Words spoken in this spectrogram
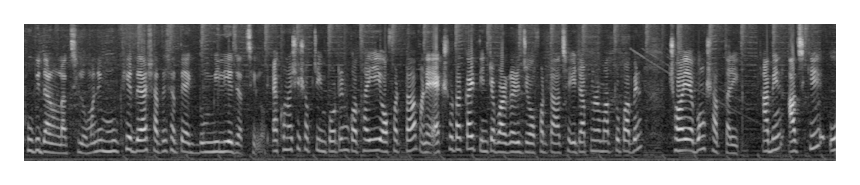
খুবই দারুণ লাগছিল। মানে মুখে দেওয়ার সাথে সাথে একদম মিলিয়ে যাচ্ছিল। এখন আসি সবচেয়ে ইম্পর্টেন্ট কথা এই অফারটা মানে একশো টাকায় তিনটা বার্গারের যে অফারটা আছে, এটা আপনারা মাত্র পাবেন ছয় এবং সাত তারিখ। আমিন, আজকে ও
